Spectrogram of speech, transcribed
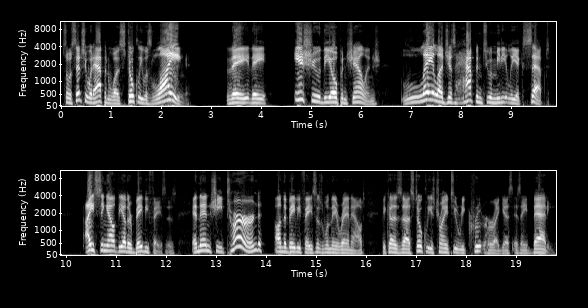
So essentially, what happened was Stokely was lying they they issued the open challenge. Leila just happened to immediately accept, icing out the other baby faces, and then she turned on the baby faces when they ran out because uh, Stokely is trying to recruit her, I guess, as a baddie.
